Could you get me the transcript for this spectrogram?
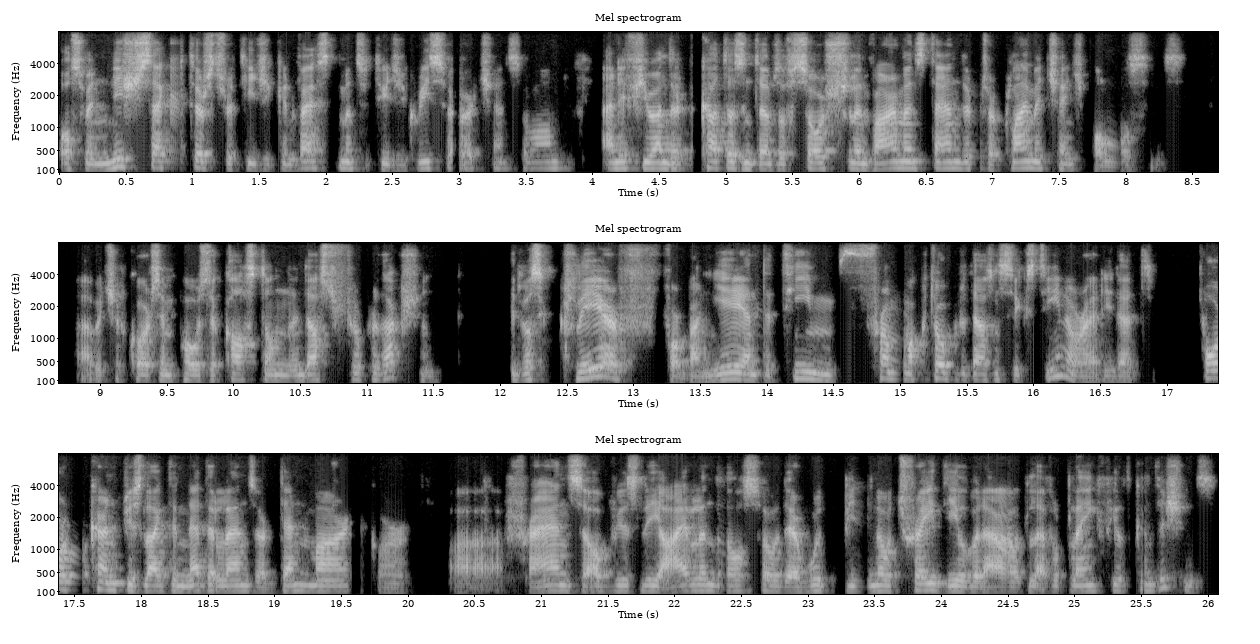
also in niche sectors, strategic investment, strategic research, and so on. And if you undercut us in terms of social environment standards or climate change policies, uh, which of course impose a cost on industrial production it was clear for Barnier and the team from October 2016 already that for countries like the Netherlands or Denmark or uh, France, obviously, Ireland also, there would be no trade deal without level playing field conditions.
